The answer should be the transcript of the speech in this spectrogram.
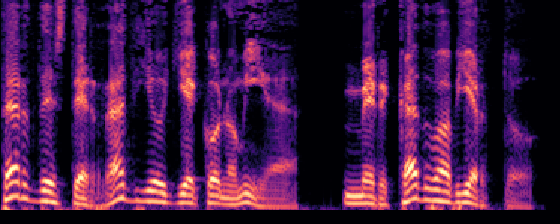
Tardes de Radio y Economía. Mercado Abierto.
